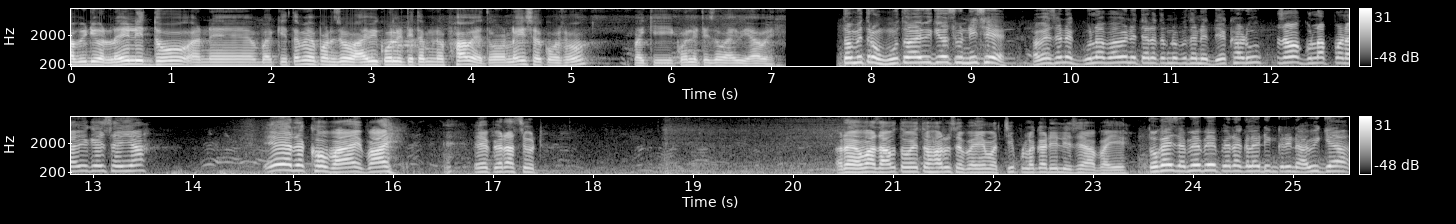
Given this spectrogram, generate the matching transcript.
આ વીડિયો લઈ લીધો. અને બાકી તમે પણ જો આવી ક્વોલિટી તમને ફાવે તો લઈ શકો છો. બાકી ક્વોલિટી જો આવી આવે. તો મિત્રો હું તો આવી ગયો છું નીચે. હવે છે ને ગુલાબ આવે ને ત્યારે તમને બધાને દેખાડું. જો ગુલાબ પણ આવી ગઈ છે અહીંયા. એ દેખો ભાઈ ભાઈ. એ પેરાશૂટ. અરે અવાજ આવતો હોય તો સારું છે ભાઈ એમાં ચીપ લગાડેલી છે આ ભાઈએ. તો ગાઈઝ અમે બે પેરાગ્લાઇડિંગ કરીને આવી ગયા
